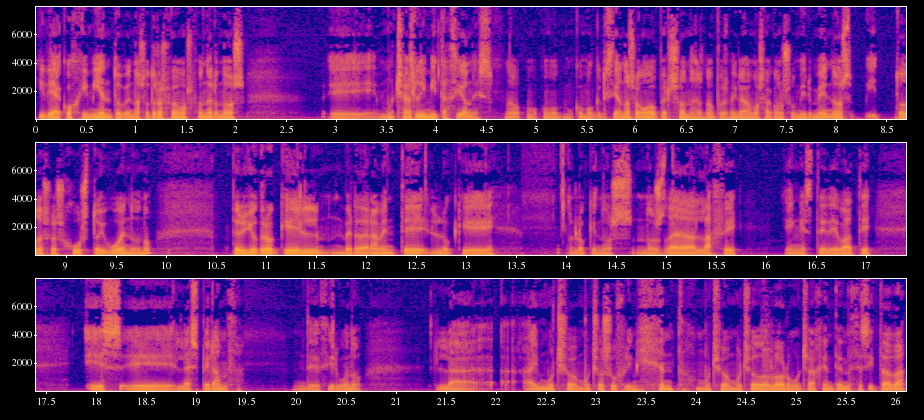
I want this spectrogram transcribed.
y de acogimiento que nosotros podemos ponernos eh, muchas limitaciones, ¿no? Como, como, cristianos o como personas, ¿no? Pues mira, vamos a consumir menos y todo eso es justo y bueno, ¿no? Pero yo creo que el, verdaderamente lo que, lo que nos, nos da la fe en este debate es eh, la esperanza. De decir, bueno, la, hay mucho, mucho sufrimiento, mucho, mucho dolor, mucha gente necesitada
